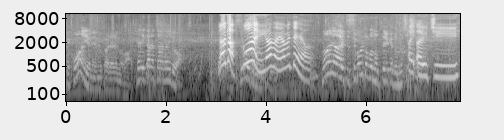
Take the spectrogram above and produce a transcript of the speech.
ね怖いよね抜かれるのは。左からチャージャーいるわ。やだ怖いやだやめてよ。何あいつすごいとこ乗ってるけど無視してはい相打ち。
